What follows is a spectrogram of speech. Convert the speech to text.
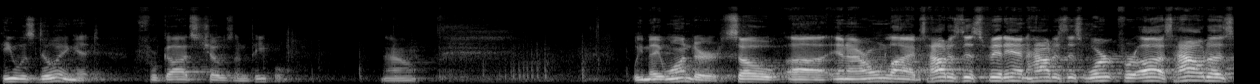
he was doing it for God's chosen people. Now, we may wonder so, uh, in our own lives, how does this fit in? How does this work for us? How does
